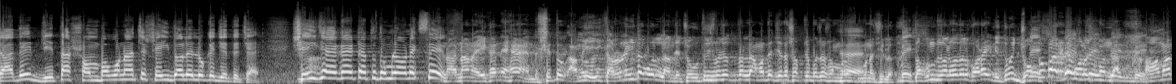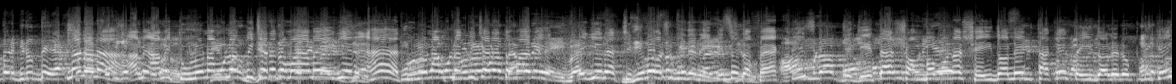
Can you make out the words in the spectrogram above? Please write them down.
যাদের জেতার সম্ভাবনা আছে সেই দলে লোকে যেতে চায়। সেই জায়গাটা তো তোমরা অনেক সেফ না না না এখানে হ্যাঁ সে তো আমি এই কারণেই তো বললাম যে চৌত্রিশ বছর তাহলে আমাদের যেটা সবচেয়ে বড় সম্ভাবনা ছিল। হ্যাঁ, তখন তো দলবদল করাইনি। তুমি যতবার এটা বলো। আমাদের বিরুদ্ধে না না না আমি আমি তুলনামূলক বিচারে তোমায় আমি এগিয়ে হ্যাঁ তুলনামূলক বিচারে তোমায়। এগিয়ে রাখছি কোনো অসুবিধা নেই। কিন্তু দ্য ফ্যাক্ট ইজ যে জেতার বদল সম্ভাবনা সেই দলের থাকে সেই দলের আচ্ছা, দিকেই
